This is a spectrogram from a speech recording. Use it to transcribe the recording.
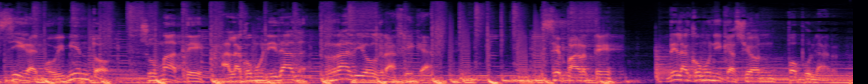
siga en movimiento, sumate a la comunidad radiográfica. Se parte de la comunicación popular.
